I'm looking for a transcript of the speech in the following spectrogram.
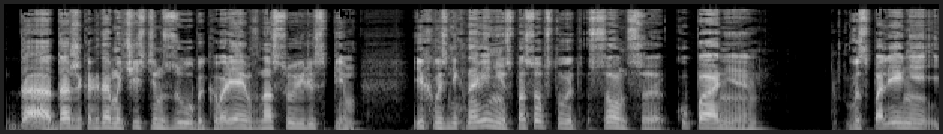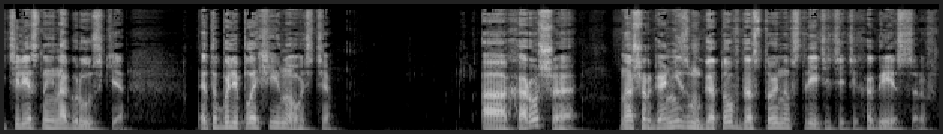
Да, даже когда мы чистим зубы, ковыряем в носу или спим – их возникновению способствуют солнце, купание, воспаление и телесные нагрузки. Это были плохие новости. А хорошая, наш организм готов достойно встретить этих агрессоров.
